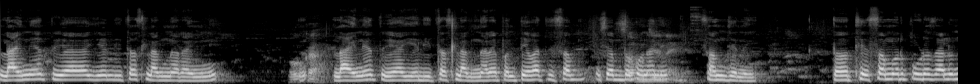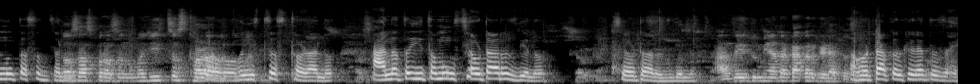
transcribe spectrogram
लायन्या तुया येईल इथंच लागणार आहे मी हो का? लायण्या तुया येल इथंच लागणार आहे पण तेव्हा ते सब शब्द कोणाले? नाही. समजे नाही. तर ते समोर पुढं चालून मग तसंच झालं. तसाच प्रसंग म्हणजे इथचं स्थळ आलं हो तुम्हाला. इथंच स्थळ आलं. आलं तर इथं मग शेवटावरच गेलो. शेवटी. शेवटावरच गेलो. आजही तुम्ही आता टाकरखेड्यात हो टाकरखेड्यातच आहे.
